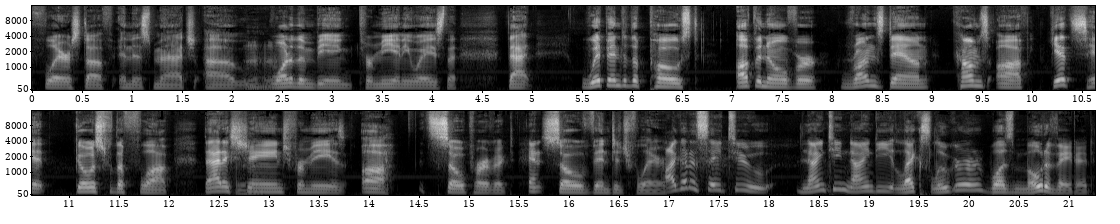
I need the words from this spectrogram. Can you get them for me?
Flair stuff in this match. Uh, Mm-hmm. One of them being, for me, anyways, that that whip into the post, up and over, runs down, comes off, gets hit, goes for the flop. That exchange for me is ah, it's so perfect And- and so vintage Flair. I gotta say too, 1990 Lex Luger was motivated.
